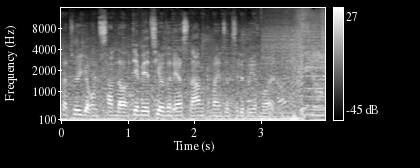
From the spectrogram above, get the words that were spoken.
natürlich auch einen Zander, den wir jetzt hier unseren ersten Abend gemeinsam zelebrieren wollen.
